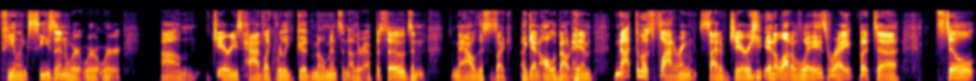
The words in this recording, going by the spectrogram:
feeling season where where where um Jerry's had like really good moments in other episodes and now this is like again all about him not the most flattering side of Jerry in a lot of ways right but uh still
